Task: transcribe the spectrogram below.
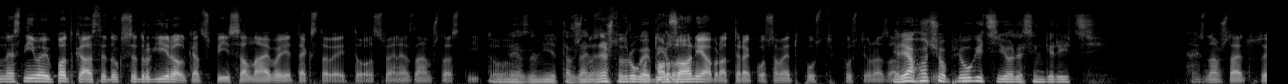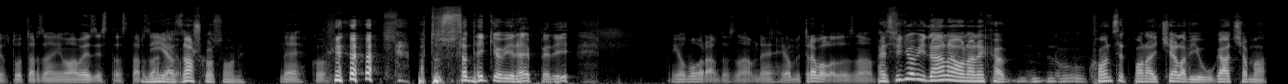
ne snimaju podcaste dok su se drogirali kad su pisali najbolje tekstove i to sve, ne znam šta si ti to. Ne znam, nije Tarzanija, Što- nešto drugo je bilo. Tarzanija, brate, rekao sam, eto, pusti, pusti unazad. Jer ja hoću o pljugici i o desingerici. Ne znam šta je to, je li to Tarzanija, ima veze s Tarzanijom? Nije, a znaš ko su oni? Ne, ko? Pa to su sad neki ovi reperi. Jel moram da znam, ne? Jel bi trebalo da znam? Pa je svidio ovih dana ona neka koncert pa onaj ćelavi u gaćama.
